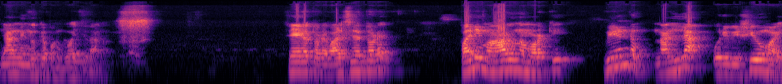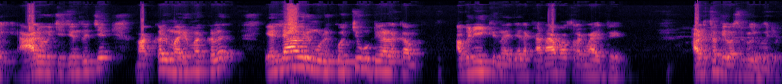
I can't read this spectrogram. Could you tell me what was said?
ഞാൻ നിങ്ങൾക്ക് പങ്കുവച്ചതാണ്. സ്നേഹത്തോടെ വാത്സല്യത്തോടെ പനി മാറുന്ന മുറയ്ക്ക് വീണ്ടും നല്ല ഒരു വിഷയവുമായി ആലോചിച്ച് ചിന്തിച്ച് മക്കൾ മരുമക്കൾ എല്ലാവരും കൂടി കൊച്ചുകുട്ടികളൊക്കെ അഭിനയിക്കുന്ന ചില കഥാപാത്രങ്ങളായിട്ട് അടുത്ത ദിവസങ്ങളിൽ വരും.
